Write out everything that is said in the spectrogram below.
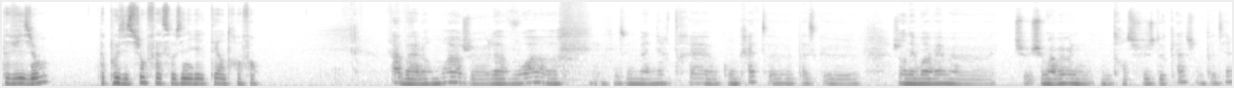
ta vision, ta position face aux inégalités entre enfants? Ah bah alors moi je la vois euh, d'une manière très euh, concrète euh, parce que j'en ai moi-même, je, suis moi-même une, transfuge de clash on peut dire.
